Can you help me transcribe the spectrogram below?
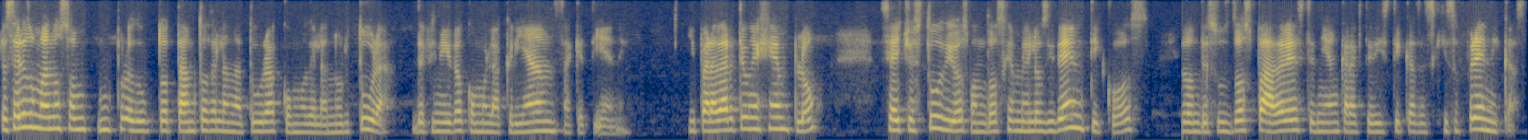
los seres humanos son un producto tanto de la natura como de la nurtura, definido como la crianza que tienen. Y para darte un ejemplo, se ha hecho estudios con dos gemelos idénticos, donde sus dos padres tenían características esquizofrénicas.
